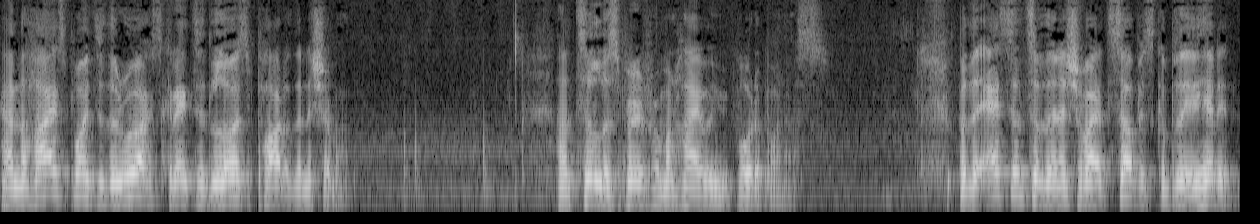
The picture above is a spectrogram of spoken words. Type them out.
and the highest point of the ruach is connected to the lowest part of the neshama, until the spirit from on high will be poured upon us. But the essence of the neshama itself is completely hidden.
